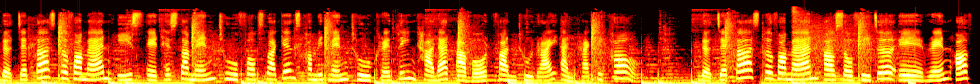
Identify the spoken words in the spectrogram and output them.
The Jetta's performance is a testament to Volkswagen's commitment to creating cars that are both fun to drive and practical. The Jetta's performance also features a range of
